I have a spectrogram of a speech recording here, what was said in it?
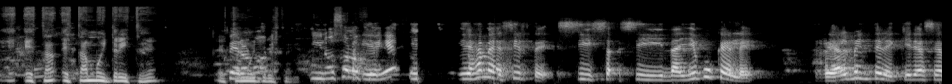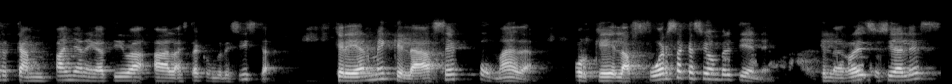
eh, está, está muy triste. ¿eh? Está muy triste. Y no solo que eso. Y déjame decirte, si, si Nayib Bukele realmente le quiere hacer campaña negativa a esta congresista, créanme que la hace pomada, porque la fuerza que ese hombre tiene en las redes sociales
